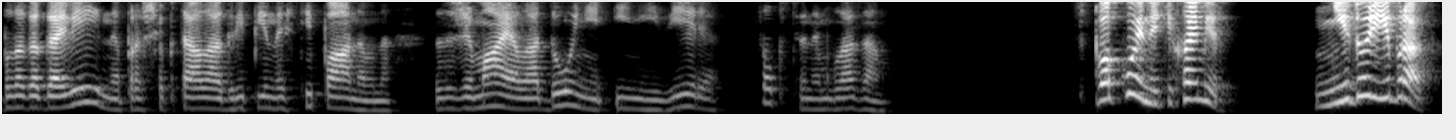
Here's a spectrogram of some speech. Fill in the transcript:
благоговейно прошептала Агриппина Степановна, сжимая ладони и не веря собственным глазам. «Спокойно, Тихомир! Не дури, брат!»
